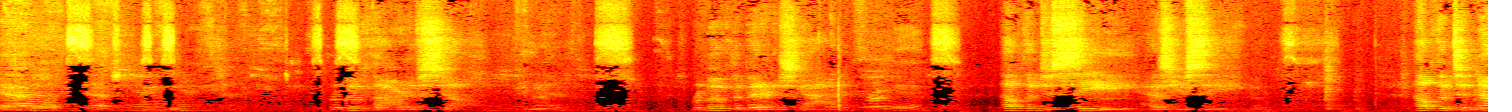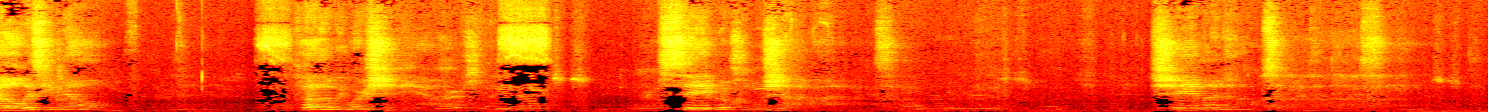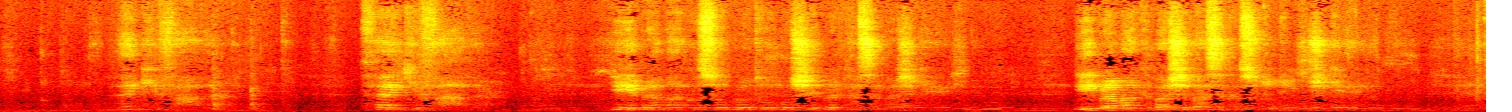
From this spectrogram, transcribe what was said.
Yes. Yes. Remove the heart of stone. Amen. Remove the bitterness, God. Help them to see as you see. Help them to know as you know. Father, we worship you kubo shababa. Shema namakusa. Thank you, Father. Thank you, Father. Ibrahima kusobro tubo shibra kasabashike. Ibrahima kabashibasa kasututu bushike.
